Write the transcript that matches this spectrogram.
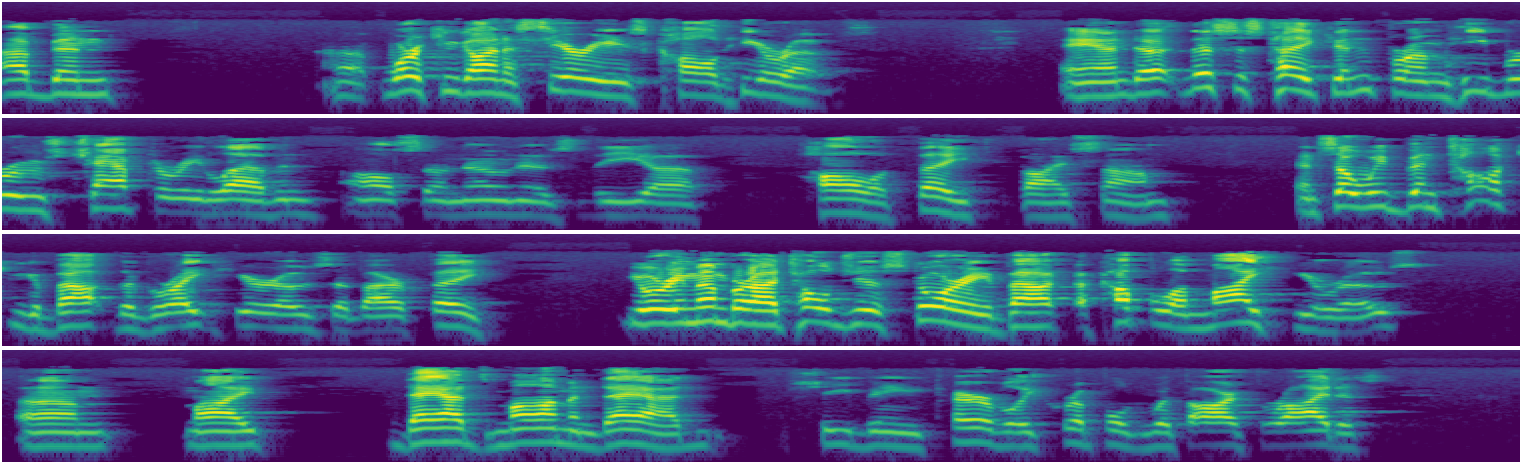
I've been uh, working on a series called Heroes. And uh, this is taken from Hebrews chapter 11, also known as the uh, Hall of Faith by some. And so we've been talking about the great heroes of our faith. You'll remember I told you a story about a couple of my heroes. Um, my dad's mom and dad, she being terribly crippled with arthritis,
